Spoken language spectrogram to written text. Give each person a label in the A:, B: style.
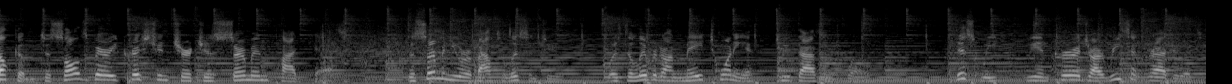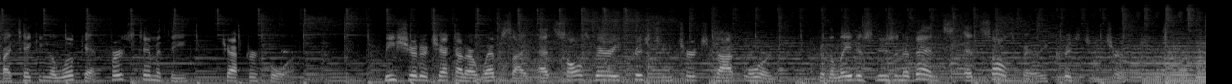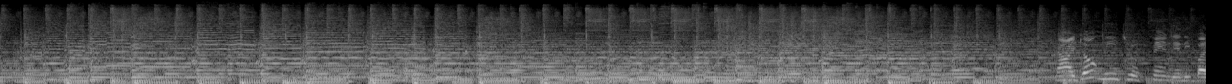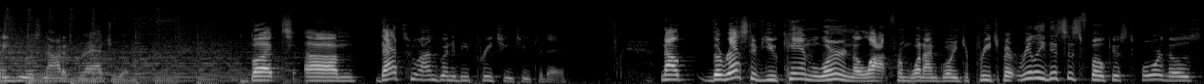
A: Welcome to Salisbury Christian Church's Sermon Podcast. The sermon you are about to listen to was delivered on May 20th, 2012. This week, we encourage our recent graduates by taking a look at 1 Timothy chapter 4. Be sure to check out our website at salisburychristianchurch.org for the latest news and events at Salisbury Christian Church. I don't mean to offend anybody who is not a graduate, but um, that's who I'm going to be preaching to today. Now, the rest of you can learn a lot from what I'm going to preach, but really this is focused for those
